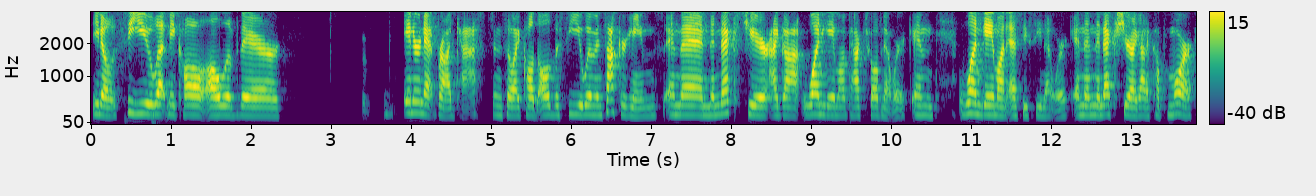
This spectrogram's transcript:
you know, see you let me call all of their internet broadcasts. And so I called all the CU women's soccer games. And then the next year I got one game on Pac 12 network and one game on SEC network. And then the next year I got a couple more.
